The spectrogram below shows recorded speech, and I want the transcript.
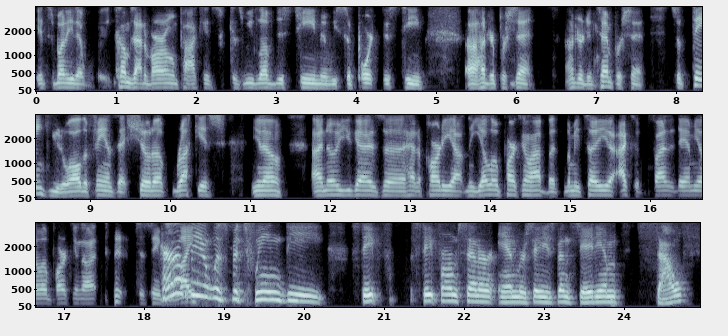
it's money that comes out of our own pockets because we love this team and we support this team a hundred percent, hundred and ten percent. So thank you to all the fans that showed up. Ruckus, you know, I know you guys uh, had a party out in the yellow parking lot, but let me tell you, I couldn't find the damn yellow parking lot to save my Apparently, it was between the State State Farm Center and Mercedes-Benz Stadium South.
